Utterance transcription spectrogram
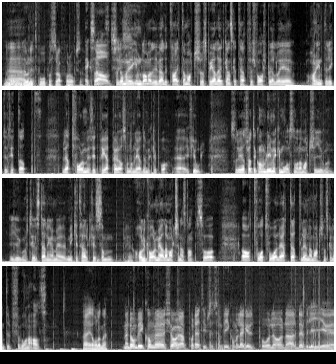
De har Eh, vunnit två på straffar också. Exakt, Ja, så de är inblandade i väldigt tajta matcher och spelar ett ganska tätt försvarsspel och är, har inte riktigt hittat rätt form i sitt PP då, som de levde mycket på eh, i fjol. Så jag tror att det kommer bli mycket målsnåla matcher i, Djurgården, i Djurgårdens tillställningar med Micke Tellqvist som håller kvar med alla matcher nästan. Så ja, 2-2 eller 1-1 i den här matchen skulle inte förvåna alls. Nej, jag håller med. Men de vi kommer köra på det tipset som vi kommer lägga ut på lördag det blir eh,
